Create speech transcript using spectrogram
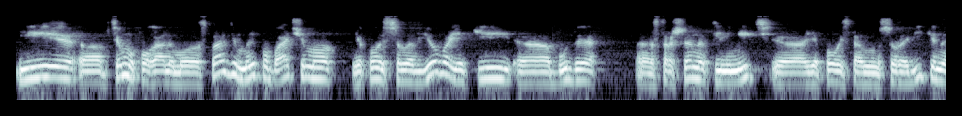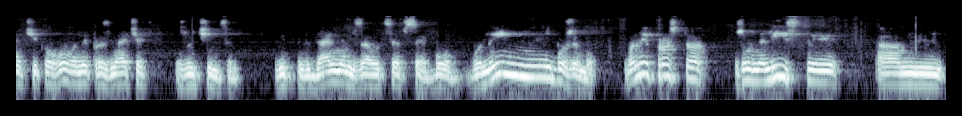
І е, в цьому поганому розкладі ми побачимо якогось Соловйова, який е, буде е, страшенно клейміть е, якогось там Суровікіна чи кого вони призначать злочинцем відповідальним за це все. Бо вони не боже мой, вони просто журналісти, ем,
